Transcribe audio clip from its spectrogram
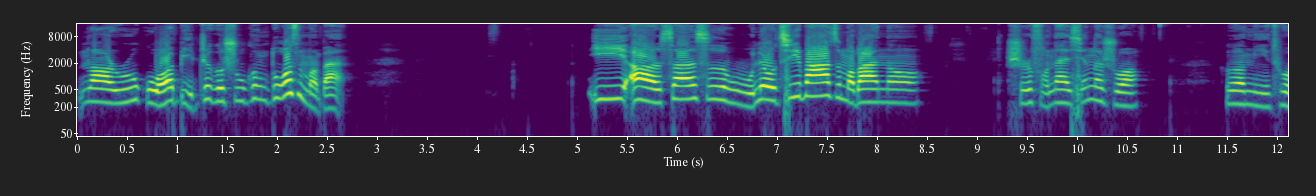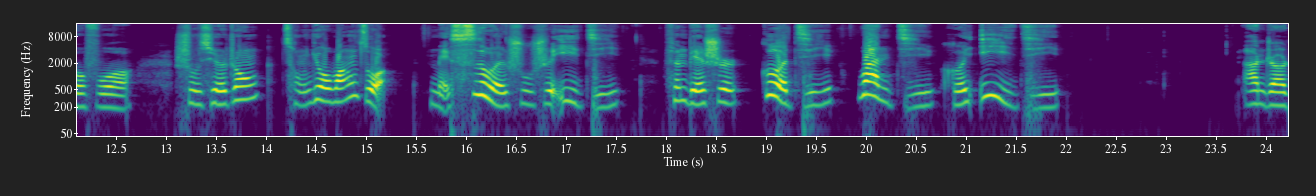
那如果比这个数更多怎么办？一二三四五六七八怎么办呢？师傅耐心地说：“阿弥陀佛，数学中从右往左，每四位数是一级，分别是个级、万级和亿级。”按照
